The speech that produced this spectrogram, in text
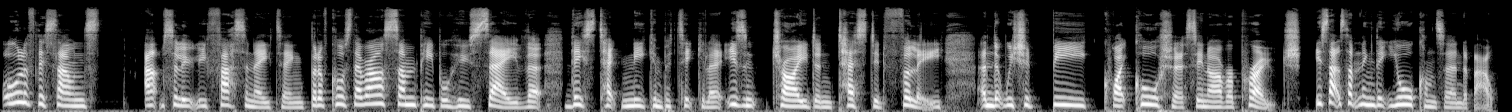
All of this sounds absolutely fascinating. But of course, there are some people who say that this technique in particular isn't tried and tested fully, and that we should be quite cautious in our approach. Is that something that you're concerned about?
